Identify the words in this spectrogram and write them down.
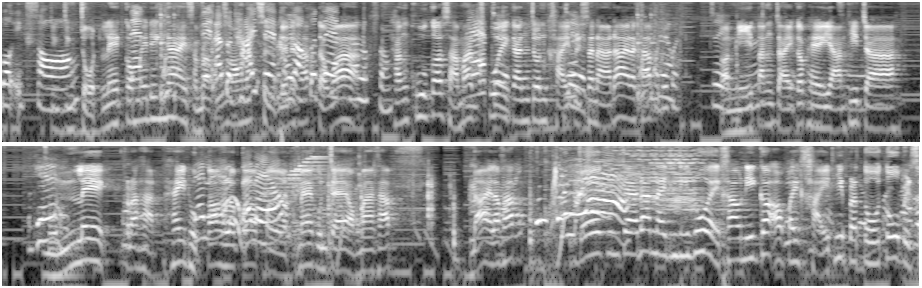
บวกอีกสอจงริงๆโจทย์เลขก็ไม่ได้ง่ายสำหรับเจ็ดอันสุดน้องท้ายนักสืบเลยนะครับเจ็ดแต่ว่าเจ็ดลบสองทั้งคู่ก็สามารถช่วยกันจนไขปริศนาได้แล้วครับตอนนี้ตั้งใจก็พยายามที่จะโอเคหมุนเลขรหัสให้ถูกต้องแล้วก็เปิดแม่กุญแจออกมาครับ ได้แล้วครับ เจอกุญแจด้านในจริงๆด้วย คราวนี้ก็เอาไปไขที่ประตูตู้ปริศ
